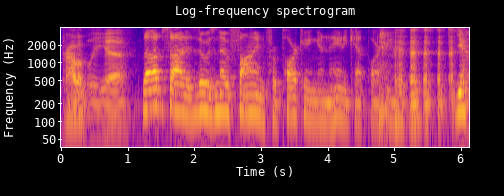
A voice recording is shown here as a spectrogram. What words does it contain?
probably yeah. The upside is there was no fine for parking and handicap parking. It was, Yeah.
